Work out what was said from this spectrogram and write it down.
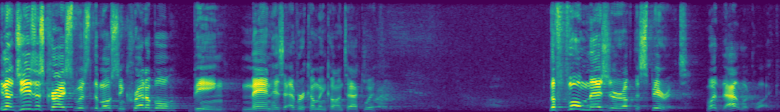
You know, Jesus Christ was the most incredible being man has ever come in contact with. The full measure of the Spirit. What did that look like?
